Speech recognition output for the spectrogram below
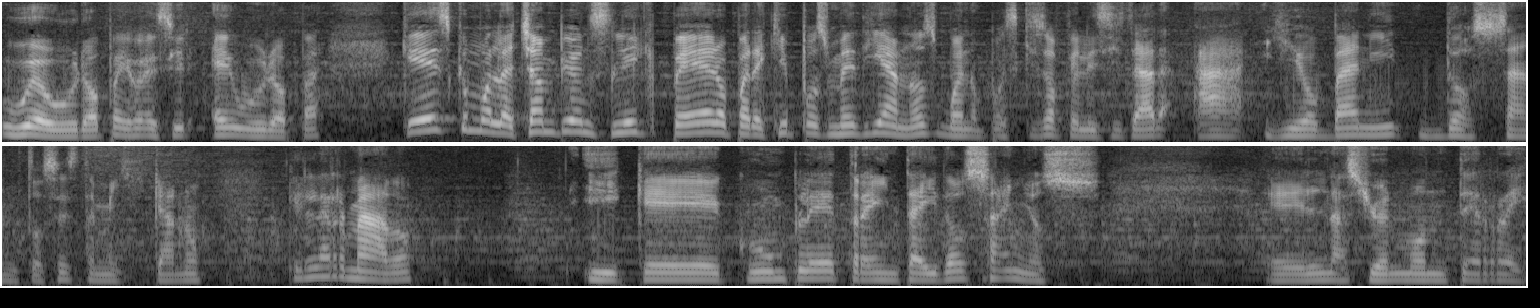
U Europa, iba a decir Europa, que es como la Champions League, pero para equipos medianos, bueno, pues quiso felicitar a Giovanni Dos Santos, este mexicano, que el armado y que cumple 32 años. Él nació en Monterrey.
